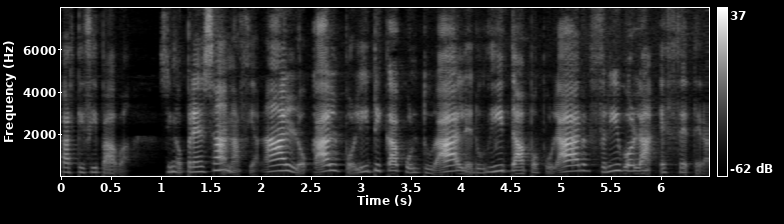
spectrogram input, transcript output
participaba, sino prensa nacional, local, política, cultural, erudita, popular, frívola, etc.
